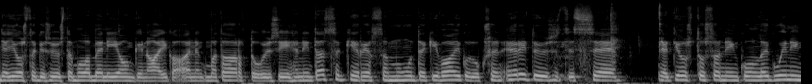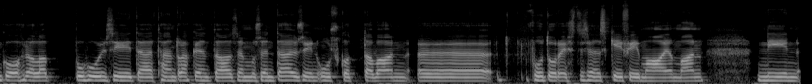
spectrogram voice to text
Ja jostakin syystä mulla meni jonkin aikaa ennen kuin mä tartuin siihen. Niin tässä kirjassa muun teki vaikutuksen erityisesti se, että jos tuossa niin kuin Le Guinin kohdalla puhuin siitä, että hän rakentaa semmoisen täysin uskottavan ö, futuristisen skifimaailman, niin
